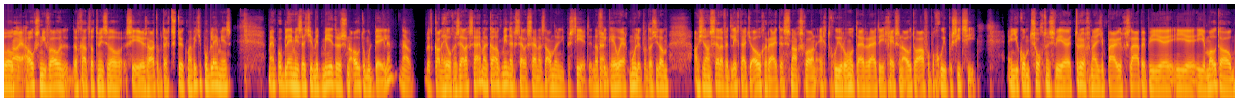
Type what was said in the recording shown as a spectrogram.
wel Oh het hoogste niveau. En dat gaat wel tenminste wel serieus hard op het rechte stuk. Maar weet je, het probleem is... Mijn probleem is dat je met meerdere zo'n auto moet delen. Nou, dat kan heel gezellig zijn. Maar het kan ook minder gezellig zijn als de andere niet presteert. En dat Ja. vind ik heel erg moeilijk. Want als je dan, als je dan zelf het licht uit je ogen rijdt... en s'nachts gewoon echt goede rondetijden rijdt... en je geeft zo'n auto af op een goede positie... en je komt 's ochtends weer terug nadat je een paar uur geslapen hebt in je, in je, in je motorhome...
